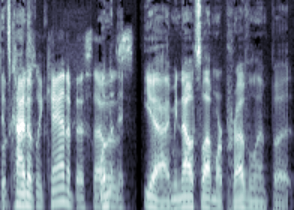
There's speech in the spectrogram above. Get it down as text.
it's kind of cannabis. That well, was eh, yeah. I mean, now it's a lot more prevalent, but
